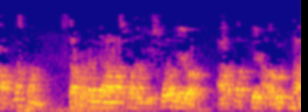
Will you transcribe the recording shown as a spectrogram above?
आत्मस्थम सर्वकल्याणास्पदम ईश्वर एवं आत्मत्व अबुद्धा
